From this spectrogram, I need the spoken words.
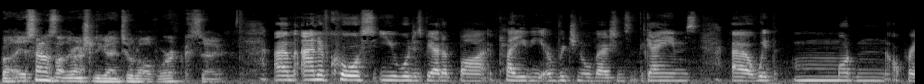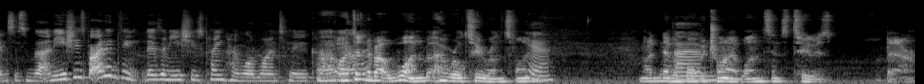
But it sounds like they're actually going to a lot of work. So Um, and of course, you will just be able to buy, play the original versions of the games uh, with modern operating systems without any issues. But I don't think there's any issues playing Homeworld One and Two. uh, I don't know about one, but Homeworld Two runs fine. Yeah. I'd never bothered Um, trying one since two is better.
